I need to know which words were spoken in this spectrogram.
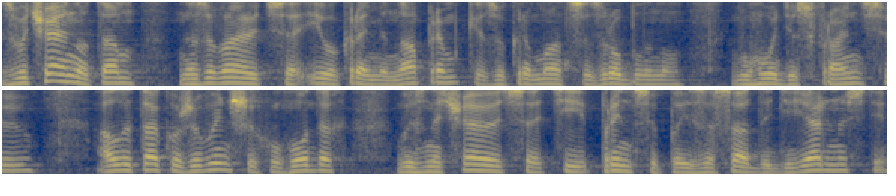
Звичайно, там називаються і окремі напрямки, зокрема, це зроблено в угоді з Францією, але також і в інших угодах визначаються ті принципи і засади діяльності,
